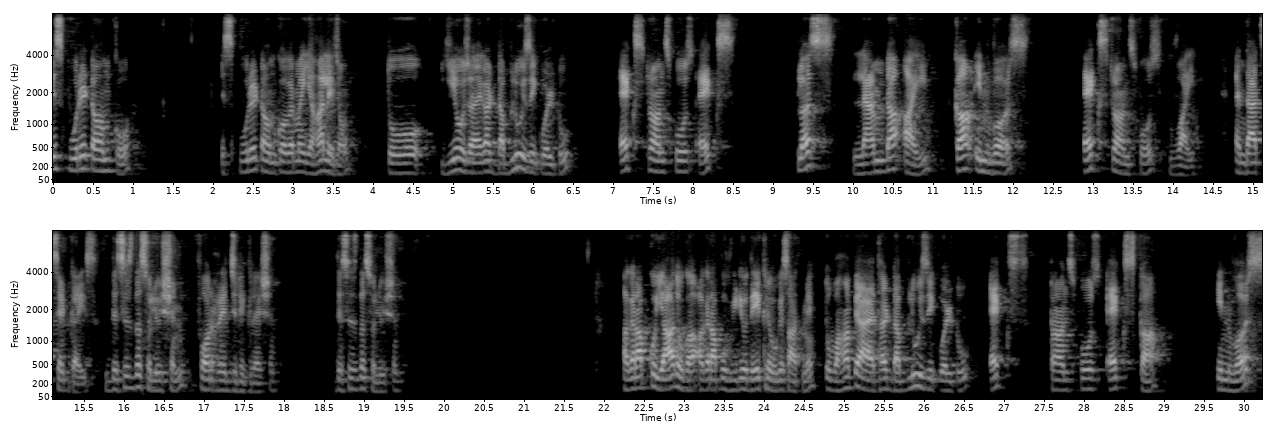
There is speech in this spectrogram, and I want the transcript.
इस पूरे टर्म को इस पूरे टर्म को अगर मैं यहाँ ले जाऊँ तो ये हो जाएगा W is equal to x transpose x plus lambda I का inverse x transpose y And that's it, guys. This is the solution for ridge regression. This is the solution. अगर आपको याद होगा अगर आप वो वीडियो देख रहे होगे साथ में तो वहाँ पे आया था W is equal to x transpose x का इनवर्स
